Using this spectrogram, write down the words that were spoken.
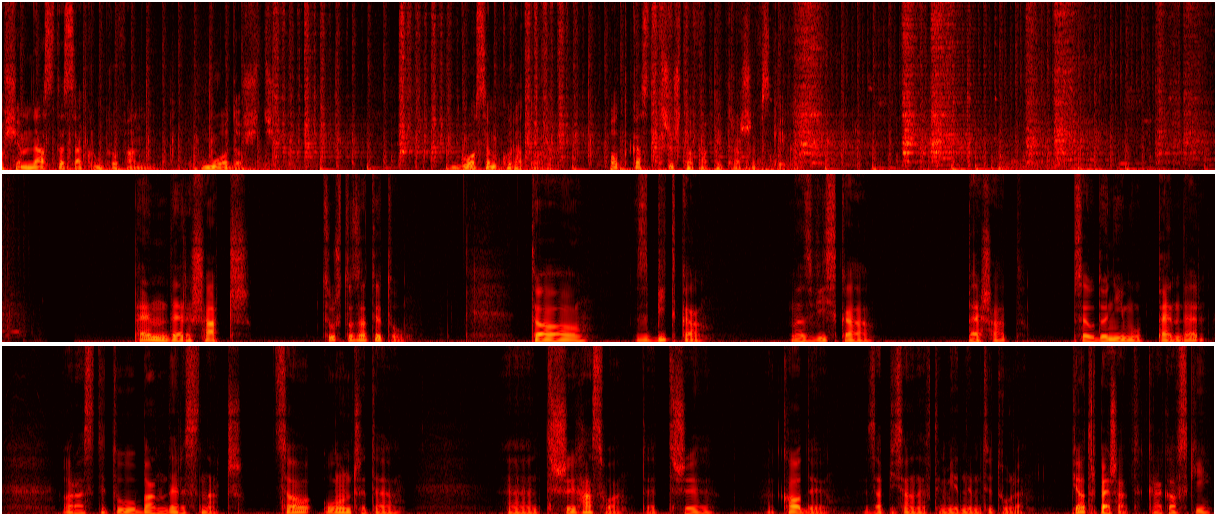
18 Sakrum Profanum. Młodość. Głosem kuratora. Podcast Krzysztofa Pietraszewskiego. Penderszacz. Cóż to za tytuł? To zbitka nazwiska Peszat, pseudonimu Pender oraz tytułu Bandersnatch. Co łączy te trzy hasła, te trzy kody zapisane w tym jednym tytule? Piotr Peszat, krakowski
